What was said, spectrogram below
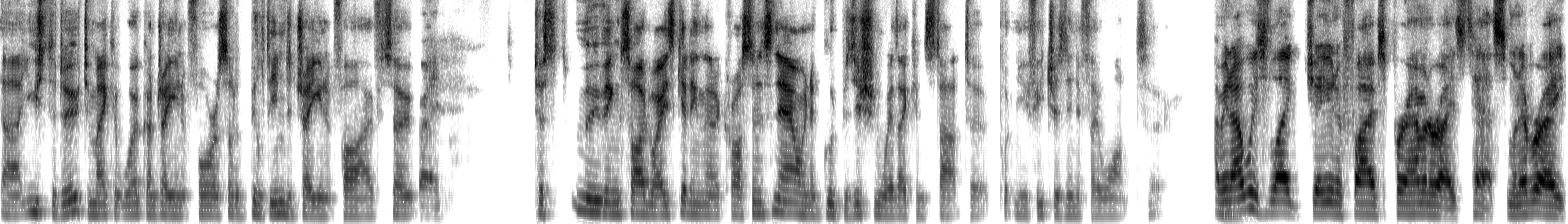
uh, used to do to make it work on JUnit four are sort of built into JUnit five. So right. Just moving sideways, getting that across, and it's now in a good position where they can start to put new features in if they want. So I mean, I always like JUnit 5's parameterized tests. Whenever I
